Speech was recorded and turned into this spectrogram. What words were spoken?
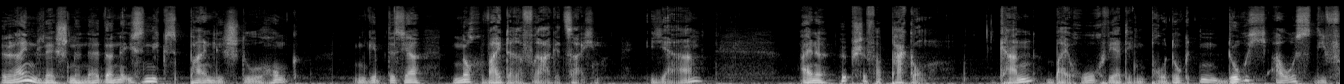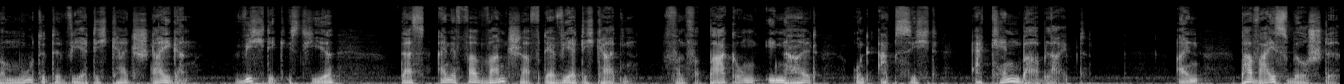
reinrechnen, ne? dann ist nix peinlich, du Honk. Gibt es ja noch weitere Fragezeichen. Ja, eine hübsche Verpackung kann bei hochwertigen Produkten durchaus die vermutete Wertigkeit steigern. Wichtig ist hier, dass eine Verwandtschaft der Wertigkeiten von Verpackung, Inhalt und Absicht erkennbar bleibt. Ein paar Weißwürste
